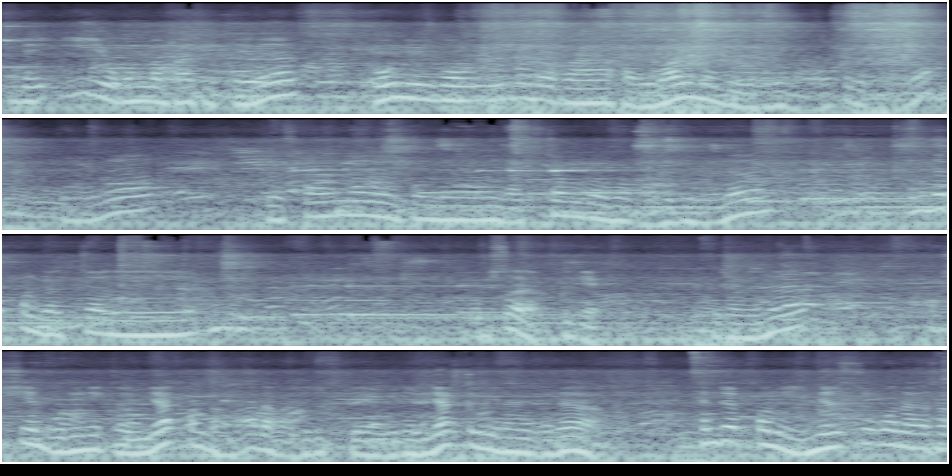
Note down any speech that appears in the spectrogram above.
근데 이 요금만 봤을 때는 010 일본어가 한 5만원 정도 요금이 나오시거든요. 그러면은 그 사용량을 보면 약정도로 받으면은 핸드폰 약정이 없어요, 그게. 그러면은 혹시 모르니까 위약금도 한번 알아봐 드릴게요. 왜냐면 위약금이라는 거는 핸드폰을 2년 쓰고 나서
